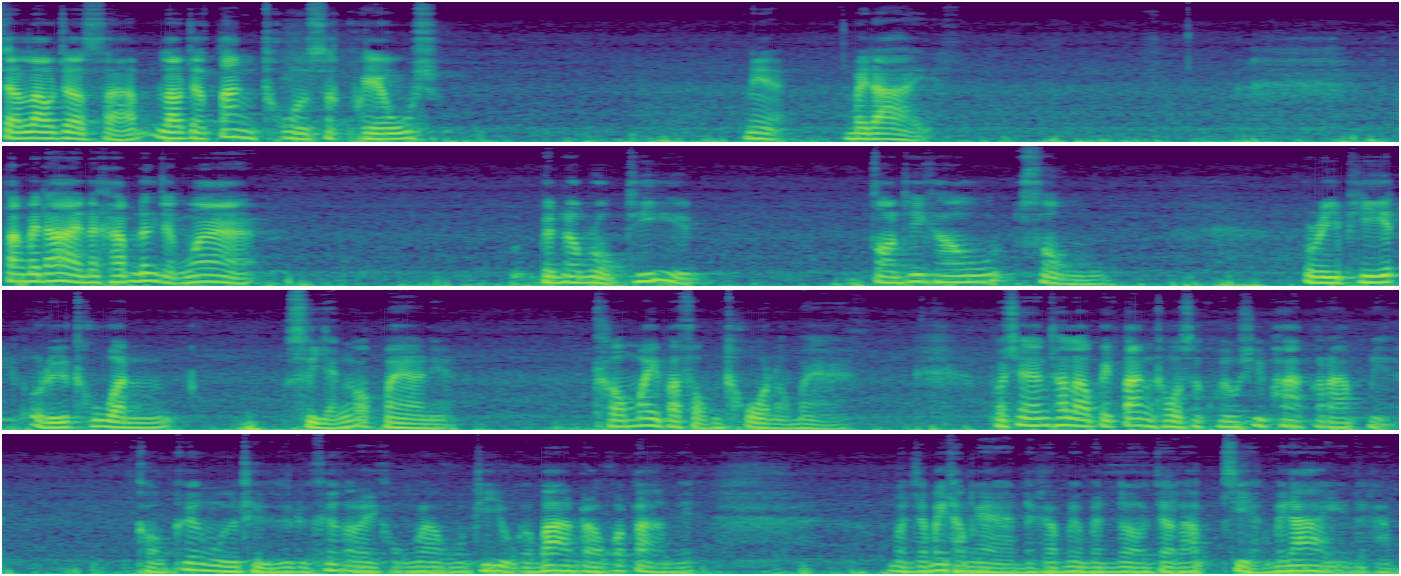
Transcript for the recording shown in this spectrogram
จะเราจะสามเราจะตั้งโทนส q u e l เนี่ย ไม่ได้ ตั้งไม่ได้นะครับ เนื่องจากว่า เป็นระบบที่ตอนที่เขาส่ง repeat หรือทวนเสียงออกมาเนี่ยเขาไม่ผสมโทนออกมา เพราะฉะนั้นถ้าเราไปตั้งโทนส q u e l ที่ภาครับเนี่ย ของเครื่องมือถือหรือเครื่องอะไรของเราที่อยู่กับบ้านเราก็ตามเนี่ย มันจะไม่ทำงานนะครับมันเราจะรับเสียงไม่ได้นะครับ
